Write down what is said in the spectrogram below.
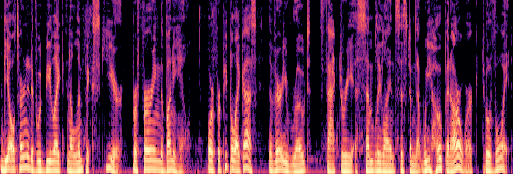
The alternative would be like an Olympic skier preferring the bunny hill. or for people like us, the very rote factory assembly line system that we hope in our work to avoid.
